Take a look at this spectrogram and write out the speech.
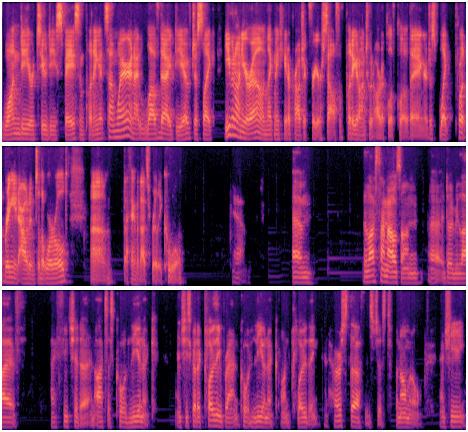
1D or 2D space and putting it somewhere. And I love the idea of just like, even on your own, like making it a project for yourself, of putting it onto an article of clothing or just like put, bringing it out into the world. Um, I think that that's really cool. Yeah. Um, the last time I was on uh, Adobe Live, I featured uh, an artist called Leonic and she's got a clothing brand called Leonic on clothing, and her stuff is just phenomenal. And she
